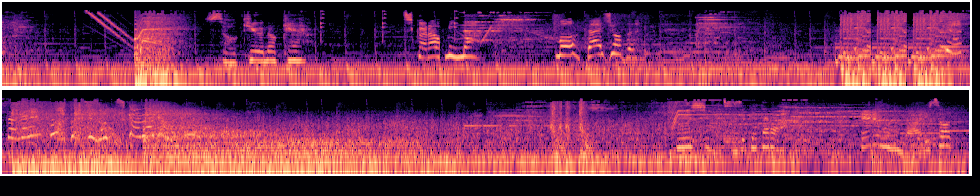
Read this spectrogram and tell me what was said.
う？ブン早急の剣。力をみんな。もう大丈夫。やったね。私の力が風刺を続けたら。がありそう。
